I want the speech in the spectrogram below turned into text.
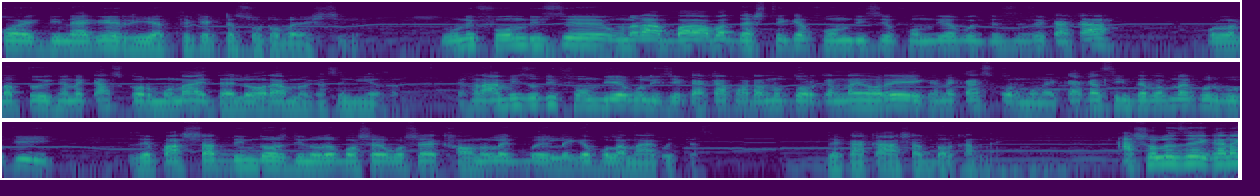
কয়েকদিন আগে রিয়ার থেকে একটা ছোট ভাই এসেছিল। উনি ফোন দিছে ওনার আব্বা আবার দেশ থেকে ফোন দিছে। ফোন দিয়ে বলতেছে যে, কাকা, পোলাটা তো ওইখানে কাজকর্ম নাই, তাইলে ওরা আপনার কাছে নিয়ে যান। এখন আমি যদি ফোন দিয়ে বলি যে, কাকা, পাঠানোর দরকার নাই ওরে, এখানে কাজকর্ম নাই। কাকা চিন্তা ভাবনা করব কি, যে, পাঁচ সাত দিন, দশ দিন ওরে বসে বসে খাওয়ানো লাগবে, এর লেগে পোলা না করতেছে যে, কাকা, আসার দরকার নাই। আসলে যে এখানে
